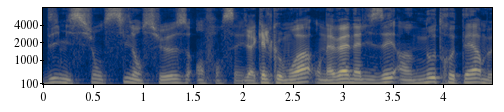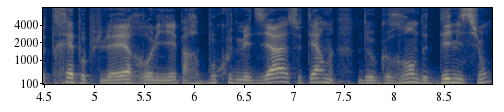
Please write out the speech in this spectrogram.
démission silencieuse en français. Il y a quelques mois, on avait analysé un autre terme très populaire relayé par beaucoup de médias, ce terme de grande démission.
